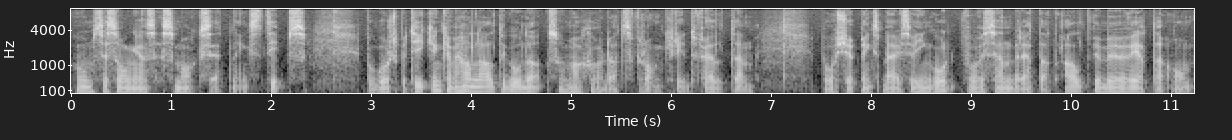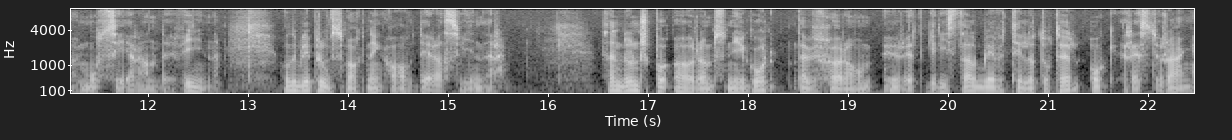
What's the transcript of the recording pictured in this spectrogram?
och om säsongens smaksättningstips. På gårdsbutiken kan vi handla allt det goda som har skördats från kryddfälten. På Köpingsbergs vingård får vi sen berättat allt vi behöver veta om mousserande vin. Och det blir provsmakning av deras viner. Sen lunch på Örums Nygård där vi får höra om hur ett grisstall blev till ett hotell och restaurang.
